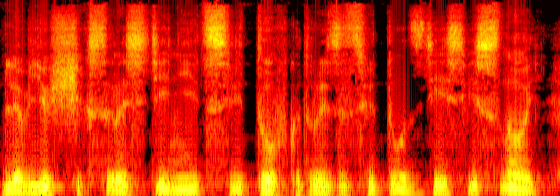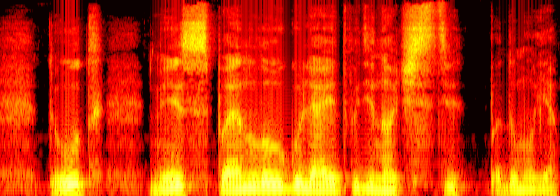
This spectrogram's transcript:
для вьющихся растений и цветов, которые зацветут здесь весной. Тут мисс Пенлоу гуляет в одиночестве, — подумал я.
